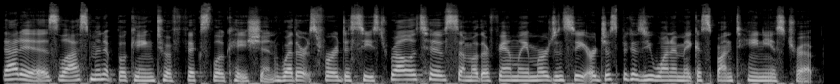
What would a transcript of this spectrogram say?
That is, last minute booking to a fixed location, whether it's for a deceased relative, some other family emergency, or just because you want to make a spontaneous trip.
